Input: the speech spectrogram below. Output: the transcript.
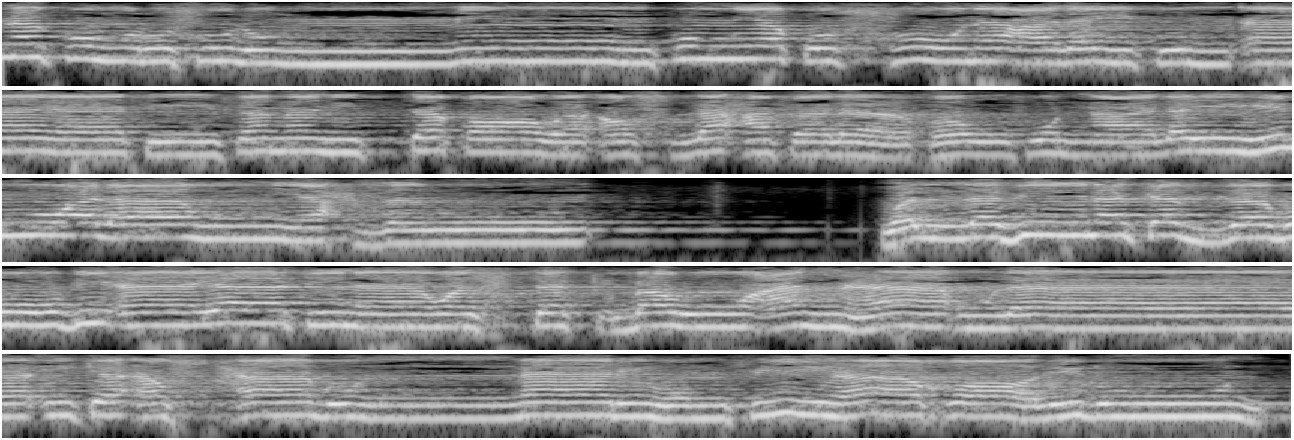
يَأْتِيَنَّكُمْ رُسُلٌ مِنْكُمْ يَقُصُّونَ عَلَيْكُمْ آيَاتِي فَمَنِ اتَّقَى وَأَصْلَحَ فَلَا خَوْفٌ عَلَيْهِمْ وَلَا هُمْ يَحْزَنُونَ وَالَّذِينَ كَذَّبُوا بِآيَاتِنَا وَاسْتَكْبَرُوا عَنْهَا أُولَئِكَ أَصْحَابُ النَّارِ هُمْ فِيهَا خَالِدُونَ.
